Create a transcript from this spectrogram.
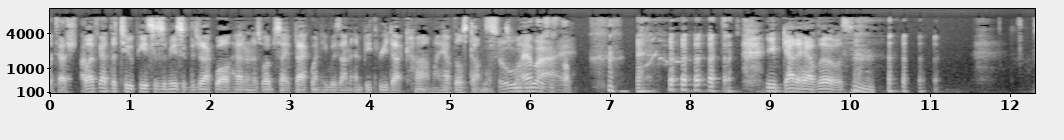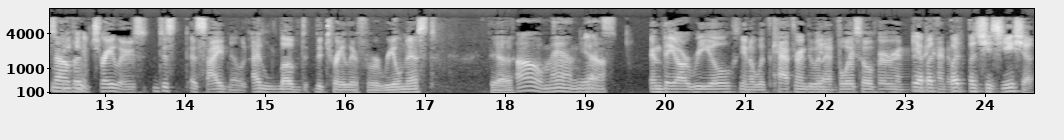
a test shot. Well, I've got the two pieces of music that Jack Wall had on his website back when he was on mp3.com. I have those downloaded. as So well. have do those as I. You've got to have those. Hmm. No, Speaking the- of trailers, just a side note, I loved the trailer for realMyst. The oh man, yeah. Yes. and they are real, you know, with Catherine doing Yeah. that voiceover and yeah, and but, kind of, but, but she's Yeesha.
